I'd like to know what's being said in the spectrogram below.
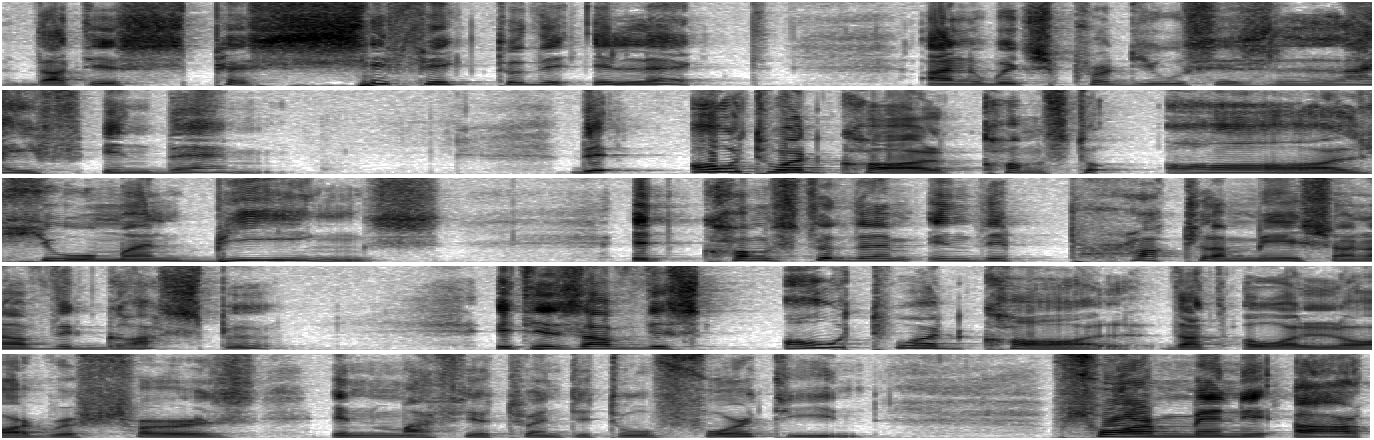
that is specific to the elect and which produces life in them. The outward call comes to all human beings. It comes to them in the proclamation of the gospel. It is of this outward call that our Lord refers in Matthew 22 14. For many are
